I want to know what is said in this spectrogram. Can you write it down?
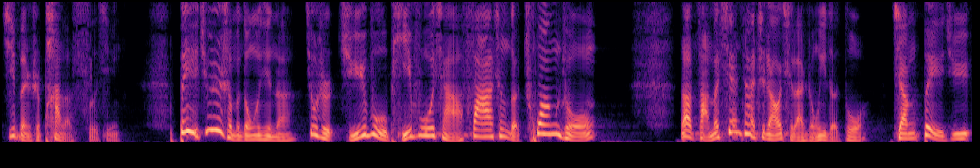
基本是判了死刑。背疽是什么东西呢？就是局部皮肤下发生的疮肿。那咱们现在治疗起来容易得多，将背疽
